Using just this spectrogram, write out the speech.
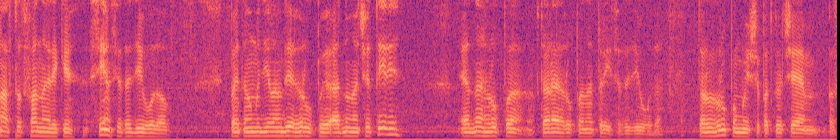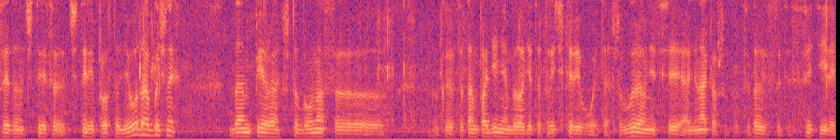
У нас тут фонарики 7 светодиодов, поэтому мы делаем две группы, одну на 4 и одна группа, вторая группа на 3 светодиода. Вторую группу мы еще подключаем последовательно 4, 4 просто диода обычных до ампера, чтобы у нас э, кажется, там падение было где-то 3-4 вольта, чтобы выровнять все одинаково, чтобы светили.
